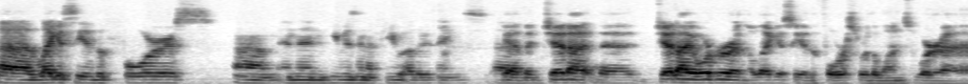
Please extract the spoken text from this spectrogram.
uh, Legacy of the Force, um, and then he was in a few other things. Uh, Yeah, the Jedi, the Jedi Order, and the Legacy of the Force were the ones where uh,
